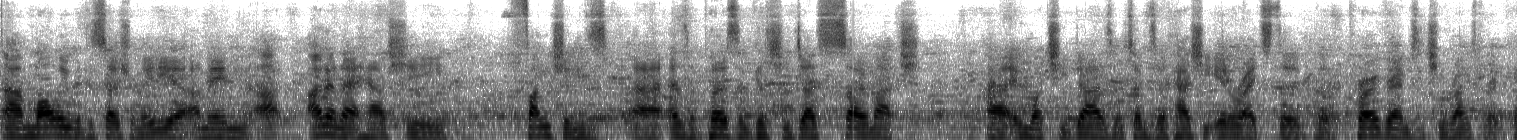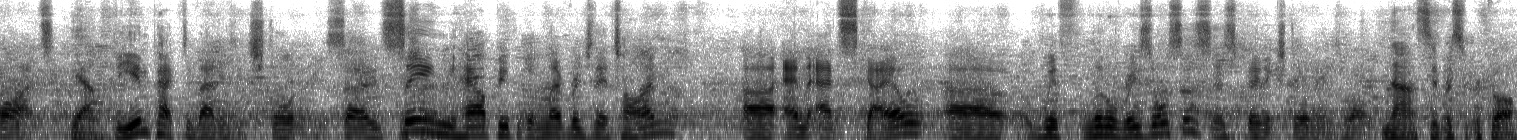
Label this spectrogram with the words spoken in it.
uh, Molly with the social media. I mean, I, I don't know how she functions uh, as a person because she does so much uh, in what she does in terms of how she iterates the, the programs that she runs for her clients. Yeah. The impact of that is extraordinary. So seeing how people can leverage their time uh, and at scale uh, with little resources has been extraordinary as well. No, super, super cool.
